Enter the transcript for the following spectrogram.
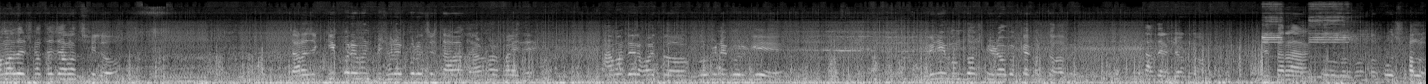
আমাদের সাথে যারা ছিল, তারা যে কি পরিমাণ পিছনে পড়েছে তা ধারণার বাইরে আমাদের হয়তো নবীনগর গিয়ে মিনিমাম দশ মিনিট অপেক্ষা করতে হবে তাদের জন্য, যে তারা পর্যন্ত পৌঁছালো।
